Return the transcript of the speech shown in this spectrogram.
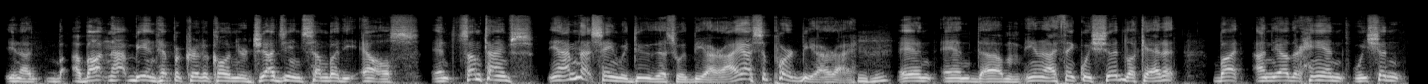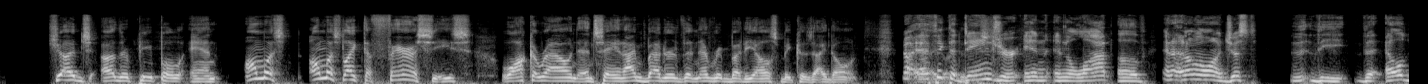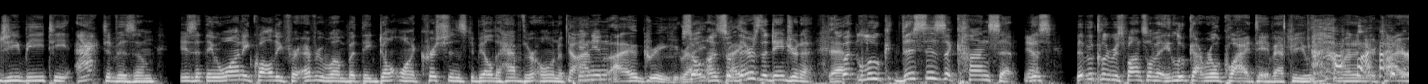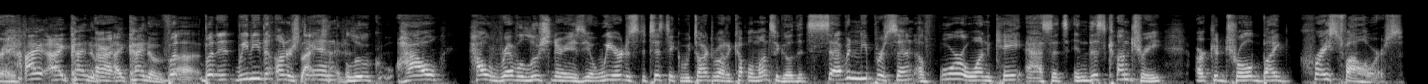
you know, about not being hypocritical and you're judging somebody else. And sometimes, yeah, I'm not saying we do this with BRI. I support BRI, and and um, you know, I think we should look at it. But on the other hand, we shouldn't judge other people and almost almost like the Pharisees walk around and saying I'm better than everybody else because I don't. No, I think the danger in in a lot of, and I don't want to just the the LGBT activism is that they want equality for everyone, but they don't want Christians to be able to have their own I, opinion. I agree. Right? So, uh, so Right? there's the danger in that. Yeah. But Luke, this is a concept. Yeah. This biblically responsible. Hey, Luke got real quiet, Dave, after you went in your tirade. I, I kind of All right. I kind of But uh, but it, we need to understand, black-sided. Luke, how how revolutionary is. You know, we heard a statistic we talked about a couple of months ago that seventy percent of four hundred one k assets in this country are controlled by Christ followers.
